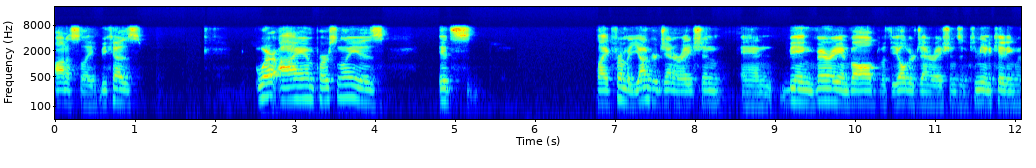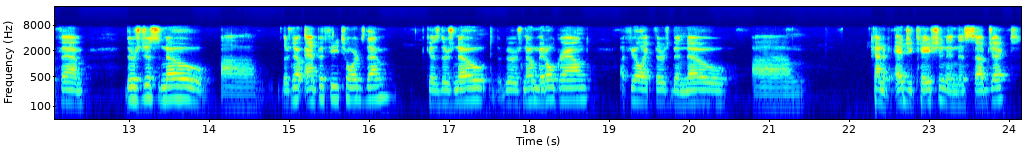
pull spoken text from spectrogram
honestly because where I am personally is it's like from a younger generation and being very involved with the older generations and communicating with them there's just no uh, there's no empathy towards them because there's no there's no middle ground i feel like there's been no um, kind of education in this subject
